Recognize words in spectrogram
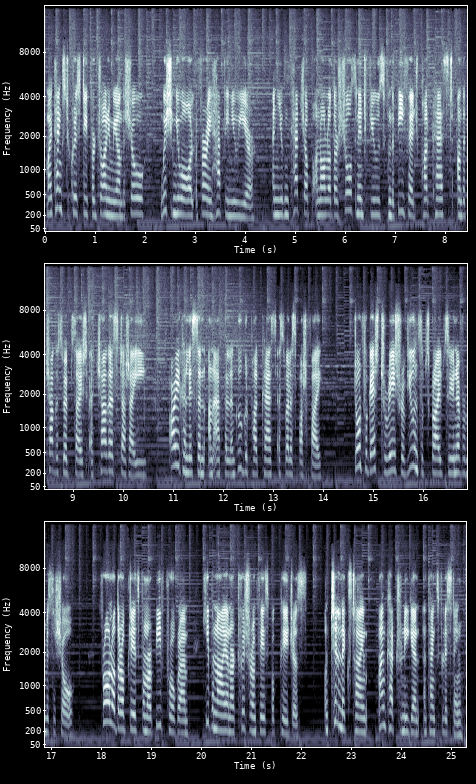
My thanks to Christy for joining me on the show. Wishing you all a very happy new year. And you can catch up on all other shows and interviews from the Beef Edge podcast on the Teagasc website at teagasc.ie or you can listen on Apple and Google Podcasts as well as Spotify. Don't forget to rate, review, and subscribe so you never miss a show. For all other updates from our beef programme, keep an eye on our Twitter and Facebook pages. Until next time, I'm Catherine Egan, and thanks for listening.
